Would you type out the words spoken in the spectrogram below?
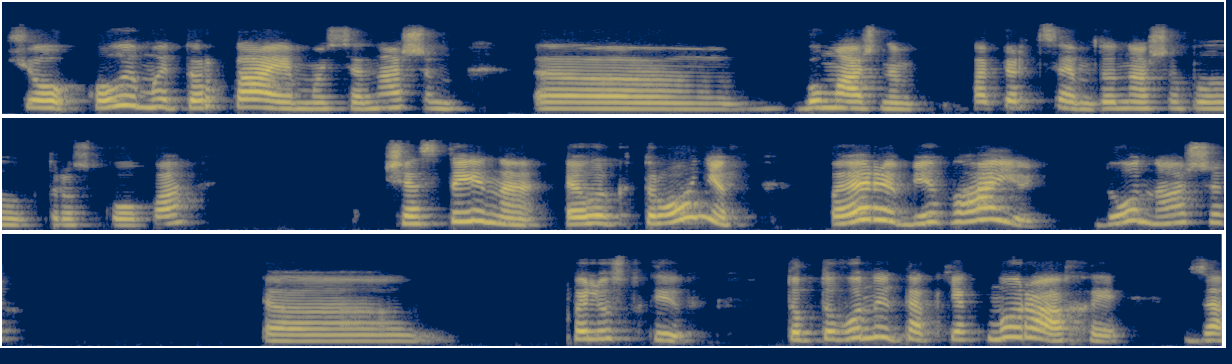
Що коли ми торкаємося нашим е, бумажним папірцем до нашого електроскопа, частина електронів перебігають до наших е, пелюстків. Тобто вони так, як мурахи, за,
